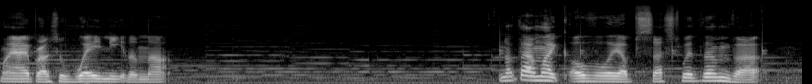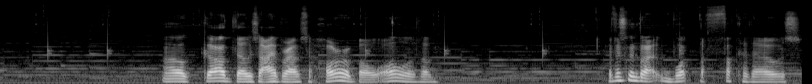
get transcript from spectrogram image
My eyebrows are way neater than that. Not that I'm like overly obsessed with them, but... Oh god, those eyebrows are horrible, all of them. Everyone's gonna be like, what the fuck are those?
